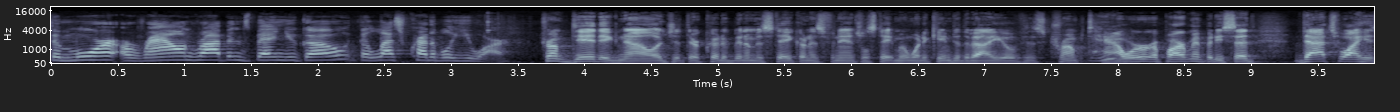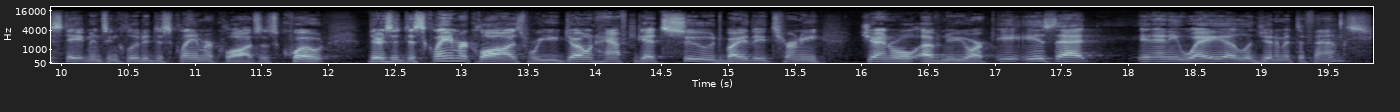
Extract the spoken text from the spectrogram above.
the more around Robin's Bend you go, the less credible you are. Trump did acknowledge that there could have been a mistake on his financial statement when it came to the value of his Trump Tower apartment, but he said that's why his statements included disclaimer clauses. Quote, there's a disclaimer clause where you don't have to get sued by the Attorney General of New York. Is that in any way a legitimate defense?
